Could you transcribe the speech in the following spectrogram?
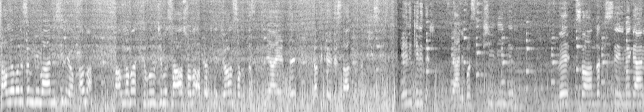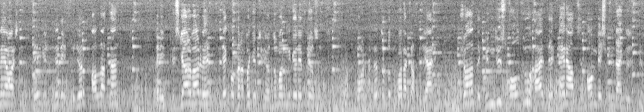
Sallamanızın bir manisi de yok ama sallamak kıvılcımı sağa sola atabilir. Can salındasınız nihayette. Kadıköy'de stadyumda değilsiniz. Tehlikelidir. Yani basit bir şey değildir. Ve şu anda pist elime gelmeye başladı. Ve yüzüne de hissediyorum. Allah'tan hani rüzgar var ve tek o tarafa götürüyor. Dumanını görebiliyorsunuz. Ortada tutup dumana kaptı. Yani şu anda gündüz olduğu halde en alt 15 milden gözüküyor.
